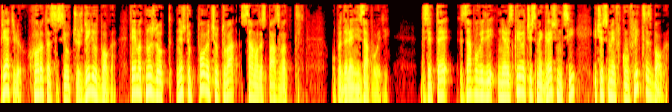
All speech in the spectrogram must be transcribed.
Приятелю, хората са се отчуждили от Бога. Те имат нужда от нещо повече от това, само да спазват определени заповеди. Десете заповеди не разкриват, че сме грешници и че сме в конфликт с Бога.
